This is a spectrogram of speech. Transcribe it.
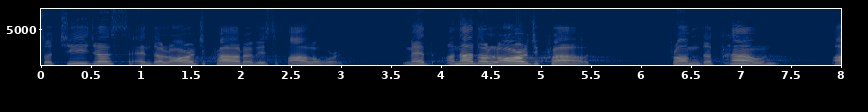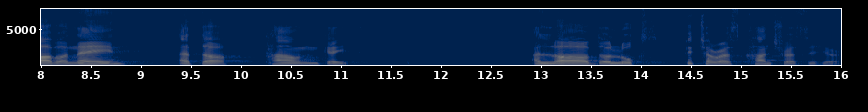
So Jesus and the large crowd of his followers met another large crowd from the town of Nain at the town gate. I love the Luke's picturesque contrast here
